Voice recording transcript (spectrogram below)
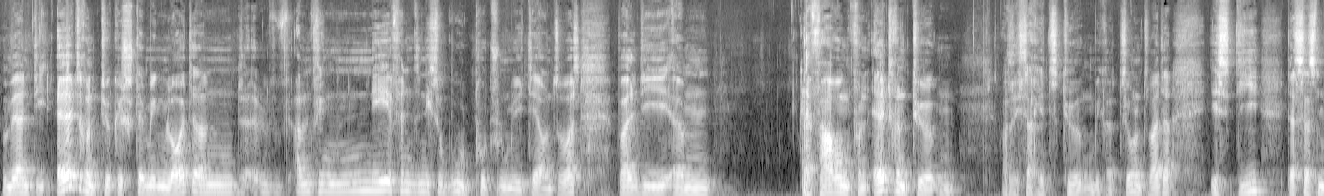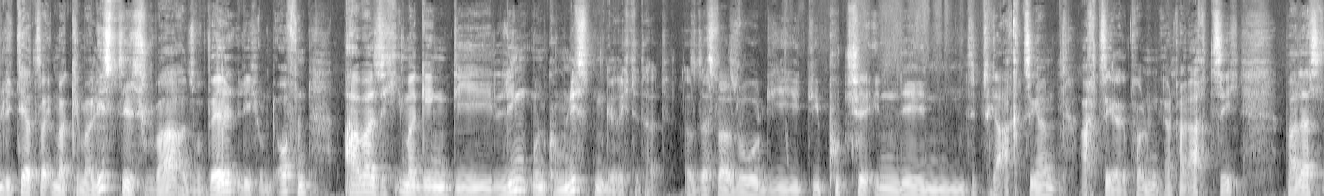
Und während die älteren türkischstämmigen Leute dann äh, anfingen, nee, finden sie nicht so gut, Putsch und Militär und sowas, weil die ähm, Erfahrung von älteren Türken, also ich sage jetzt Türken, Migration und so weiter, ist die, dass das Militär zwar immer kemalistisch war, also weltlich und offen, aber sich immer gegen die Linken und Kommunisten gerichtet hat. Also das war so die, die Putsche in den 70er, 80ern, 80er, von Anfang 80, war das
